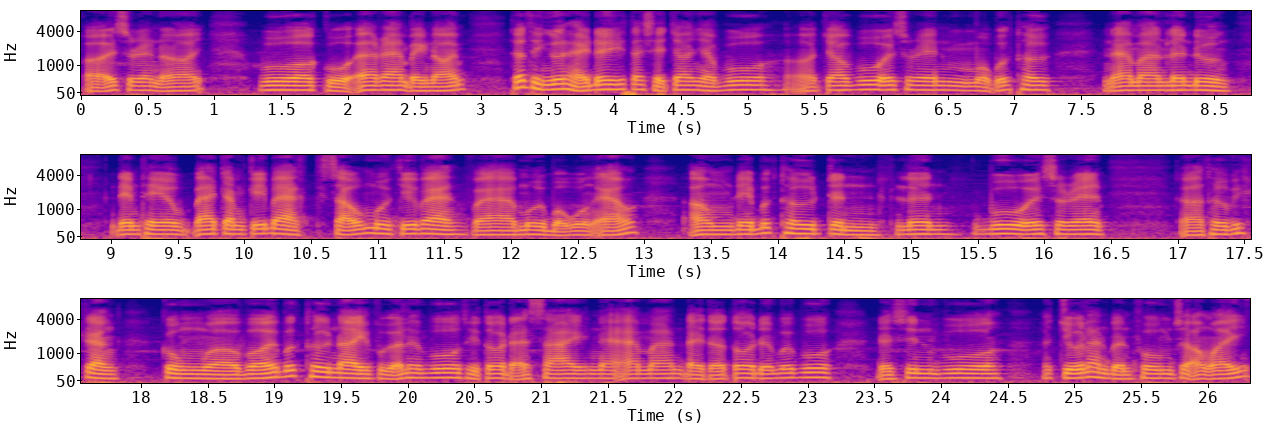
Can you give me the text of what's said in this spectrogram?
Ở Israel đã nói, vua của Aram bèn nói, thế thì ngươi hãy đi, ta sẽ cho nhà vua, uh, cho vua Israel một bức thư. Naaman lên đường, đem theo 300 kg bạc, 60 kg vàng và 10 bộ quần áo Ông đem bức thư trình lên vua Israel. À, thư viết rằng, cùng à, với bức thư này vừa lên vua thì tôi đã sai Naaman đầy tớ tôi đến với vua để xin vua chữa lành bệnh phun cho ông ấy.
